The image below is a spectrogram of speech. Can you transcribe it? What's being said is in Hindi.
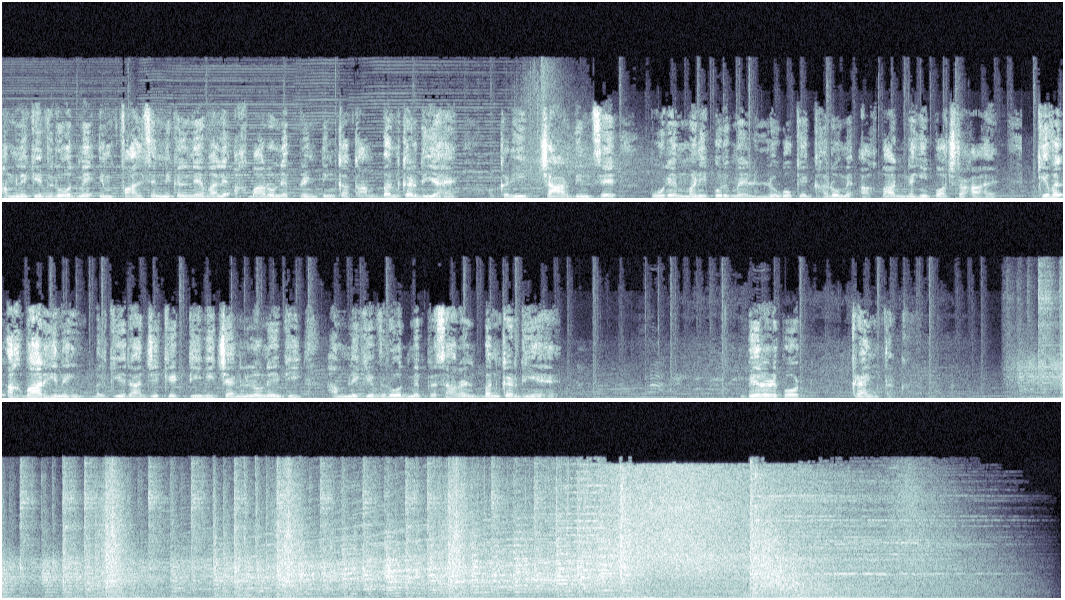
हमले के विरोध में इम्फाल से निकलने वाले अखबारों ने प्रिंटिंग का काम बंद कर दिया है और करीब चार दिन से पूरे मणिपुर में लोगों के घरों में अखबार नहीं पहुँच रहा है। केवल अखबार ही नहीं, बल्कि राज्य के टीवी चैनलों ने भी हमले के विरोध में प्रसारण बंद कर दिए हैं। ब्यूरो रिपोर्ट क्राइम तक।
